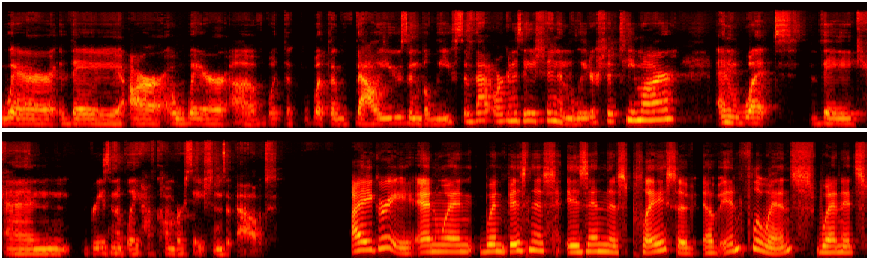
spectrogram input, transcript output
where they are aware of what the what the values and beliefs of that organization and the leadership team are and what they can reasonably have conversations about I agree. And when when business is in this place of, of influence, when it's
